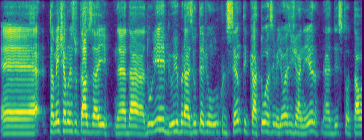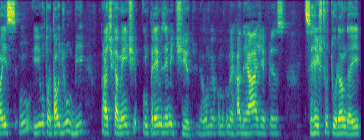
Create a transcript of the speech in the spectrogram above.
É, também tivemos resultados aí né, da, do IRB. O IRB Brasil teve um lucro de 114 milhões em janeiro, né, desse total aí, um, e um total de 1 bi praticamente em prêmios emitidos. Né. Vamos ver como o mercado reage, a empresa se reestruturando aí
